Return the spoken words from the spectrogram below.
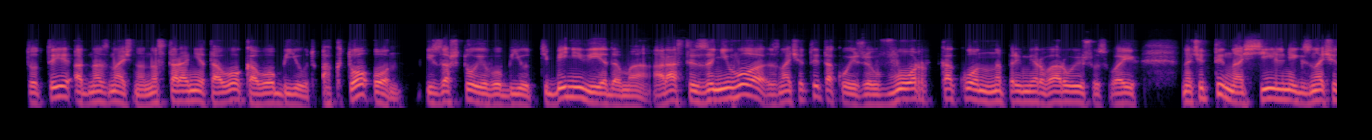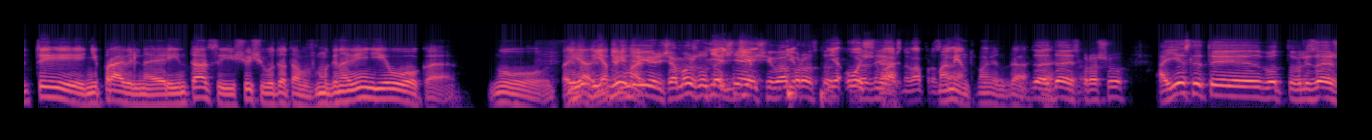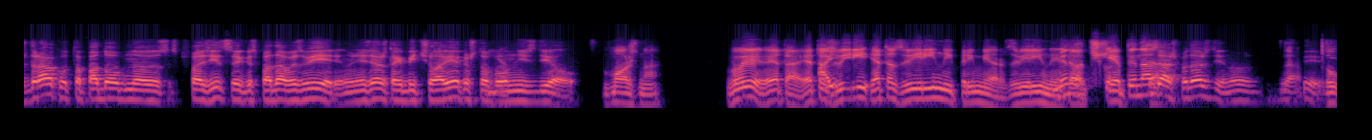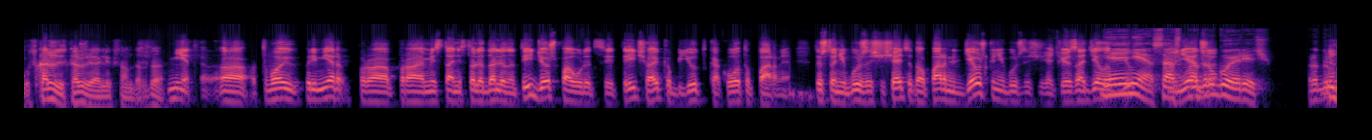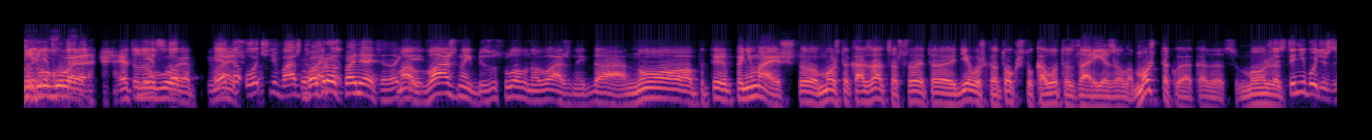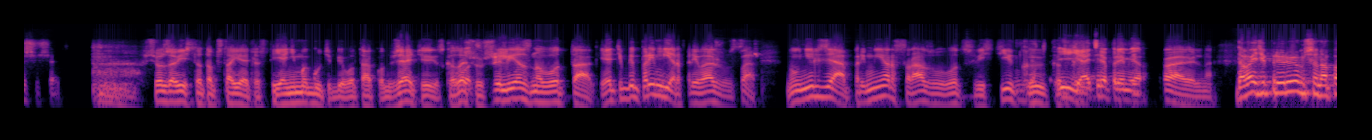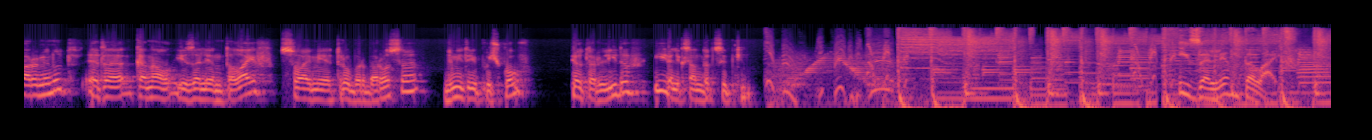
то ты однозначно на стороне того, кого бьют. А кто он и за что его бьют, тебе неведомо. А раз ты за него, значит, ты такой же вор, как он, например, воруешь у своих. Значит, ты насильник, значит, ты неправильная ориентация, еще чего-то там в мгновение ока. Ну, я, Дмитрий я понимаю... Юрьевич, а можно уточняющий нет, вопрос? Нет, очень важный вопрос. Момент, да. момент, да. Да, да, да, я спрошу. А если ты вот влезаешь в драку, то подобно с позиции господа вы звери. Ну, нельзя же так бить человека, чтобы нет. он не сделал. Можно. Вы это, это, а... звери, это звериный пример. Звериный. Минуточку, вообще... ты нас... Саш, подожди, ну, да. ну скажи, скажи, Александр, да. Нет, э, твой пример про, про места не столь отдаленные. Ты идешь по улице, и три человека бьют какого-то парня. Ты что, не будешь защищать этого парня? Девушку не будешь защищать? Ее за дело Не-не, Саш, ну, про другое речь. Про другое. Это другое. Это Нет, другое. Это очень важный Вопрос момент. понятен. Окей. Важный, безусловно, важный, да. Но ты понимаешь, что может оказаться, что эта девушка только что кого-то зарезала. Может такое оказаться? Может. То есть ты не будешь защищать? Все зависит от обстоятельств. Я не могу тебе вот так вот взять и сказать, вот. что железно вот так. Я тебе пример привожу, Саш. Ну, нельзя пример сразу вот свести к... к и я тебе пример. Правильно. Давайте прервемся на пару минут. Это канал Изолента Live. С вами Тру Барбаросса, Дмитрий Пучков, Петр Лидов и Александр Цыпкин. Изолента Live.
